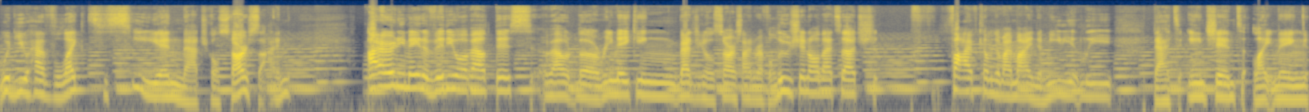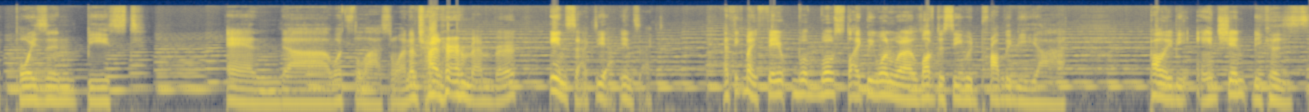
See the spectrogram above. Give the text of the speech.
would you have liked to see in Magical Star Sign? I already made a video about this, about the remaking Magical Star Sign Revolution, all that such. Five come to my mind immediately. That's Ancient, Lightning, Poison, Beast, and uh, what's the last one? I'm trying to remember. Insect, yeah, Insect. I think my favorite, most likely one, what I'd love to see would probably be uh, probably be ancient because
